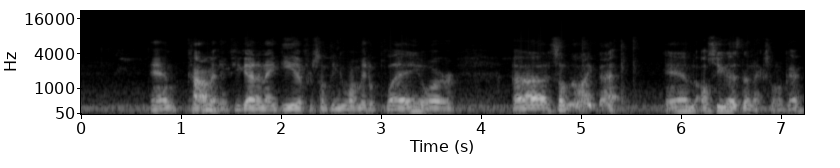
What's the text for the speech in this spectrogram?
and comment if you got an idea for something you want me to play or uh, something like that. And I'll see you guys in the next one, okay?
